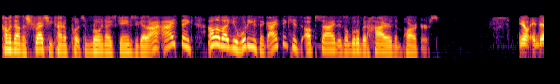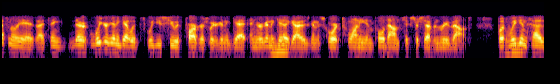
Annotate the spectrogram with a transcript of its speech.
coming down the stretch, he kind of put some really nice games together. I, I think I don't know about you. What do you think? I think his upside is a little bit higher than Parker's. You know, it definitely is. I think there what you're going to get with what you see with Parker is what you're going to get, and you're going to get a guy who's going to score 20 and pull down six or seven rebounds. But Wiggins has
